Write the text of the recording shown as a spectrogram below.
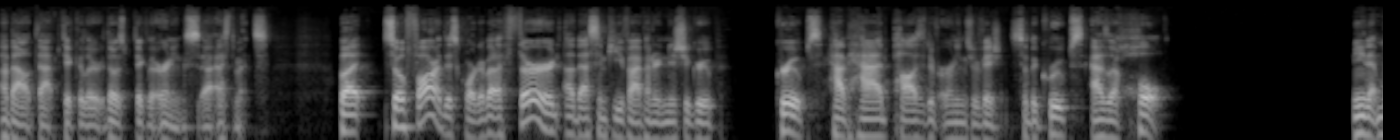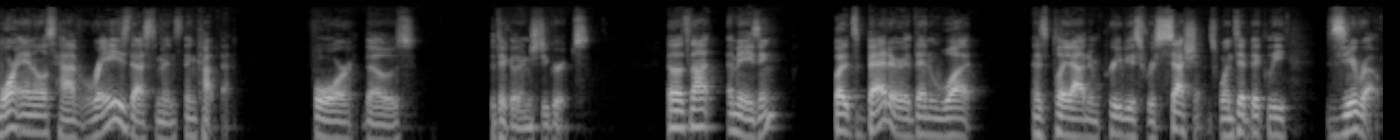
about that particular those particular earnings uh, estimates. But so far this quarter, about a third of S&P 500 industry group groups have had positive earnings revisions. So the groups as a whole, meaning that more analysts have raised estimates than cut them for those particular industry groups. Now that's not amazing, but it's better than what has played out in previous recessions when typically zero,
